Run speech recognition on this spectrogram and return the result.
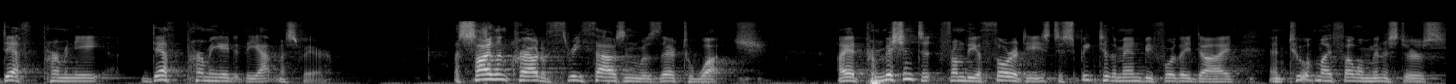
Death, death permeated the atmosphere. A silent crowd of 3,000 was there to watch. I had permission to, from the authorities to speak to the men before they died, and two of my fellow ministers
